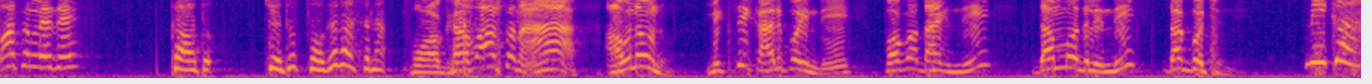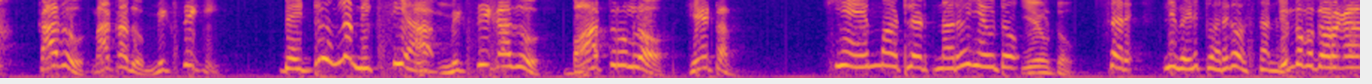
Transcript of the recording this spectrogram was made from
వాసన లేదే? కాదు. ఏదో పొగ వాసన. పొగ వాసన? అవునవును. మిక్సీ కాలిపోయింది పొగ తాగింది దమ్ వదిలింది దగ్గొచ్చింది. మీకా? కాదు నా కాదు మిక్సీకి. బెడ్రూమ్లో మిక్సీయా మిక్సీ కాదు బాత్రూమ్లో హీటర్. ఏం మాట్లాడుతున్నారో ఏమిటో? ఏమిటో? సరే నేను వెళ్ళి త్వరగా వస్తాను. ఎందుకు త్వరగా?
